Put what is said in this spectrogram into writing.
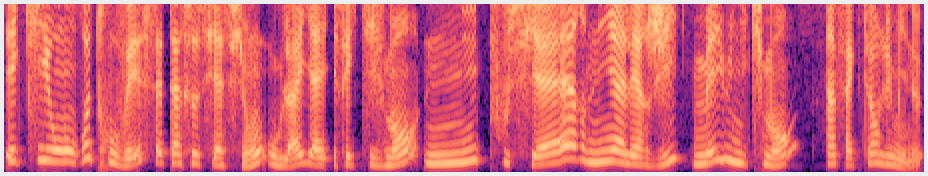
et qui ont retrouvé cette association où là, il y a effectivement ni poussière, ni allergie, mais uniquement un facteur lumineux.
